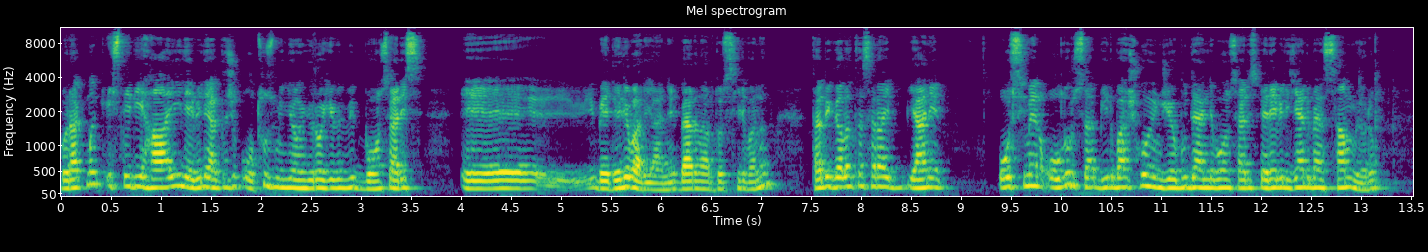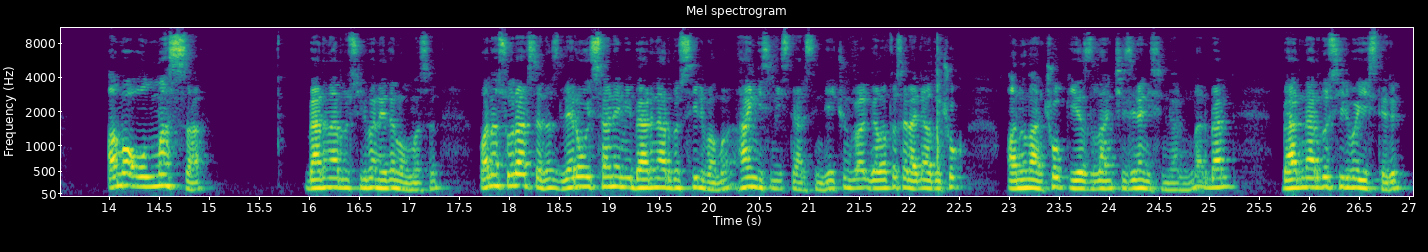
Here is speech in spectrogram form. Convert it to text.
bırakmak istediği haliyle bile yaklaşık 30 milyon euro gibi bir bonservis e, bedeli var yani Bernardo Silva'nın. Tabi Galatasaray yani Osimhen olursa bir başka oyuncuya bu denli bonservis verebileceğini ben sanmıyorum. Ama olmazsa Bernardo Silva neden olmasın? Bana sorarsanız Leroy Sané mi Bernardo Silva mı hangisini istersin diye. Çünkü Galatasaray'da adı çok anılan, çok yazılan, çizilen isimler bunlar. Ben Bernardo Silva'yı isterim.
